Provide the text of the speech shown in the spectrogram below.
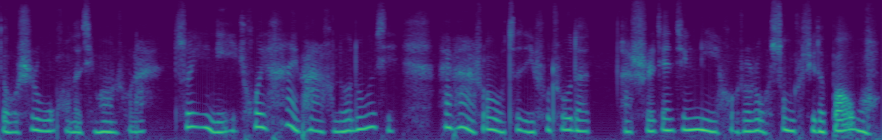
有恃无恐的情况出来。所以你会害怕很多东西，害怕说我自己付出的啊时间精力，或者说我送出去的包包，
